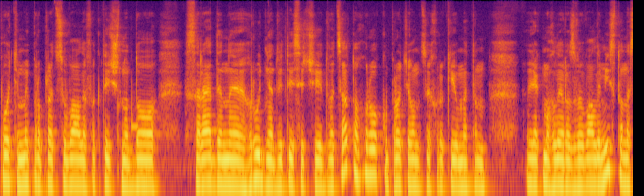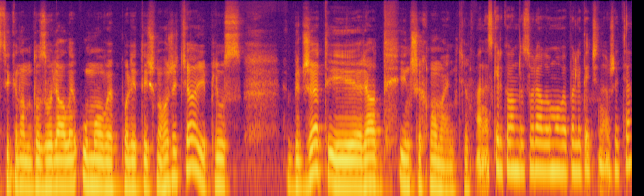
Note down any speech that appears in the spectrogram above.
Потім ми пропрацювали фактично до середини грудня 2020 року. Протягом цих років ми там як могли розвивали місто, настільки нам дозволяли умови політичного життя, і плюс бюджет і ряд інших моментів. А наскільки вам дозволяли умови політичного життя?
